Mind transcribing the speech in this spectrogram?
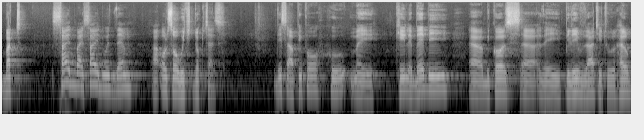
But side by side with them are also witch doctors. These are people who may kill a baby uh, because uh, they believe that it will help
